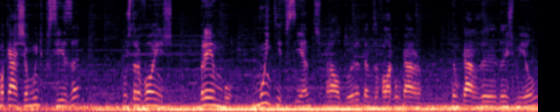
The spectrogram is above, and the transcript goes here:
uma caixa muito precisa, uns travões Brembo muito eficientes para a altura, estamos a falar com um carro, de um carro de 2000,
